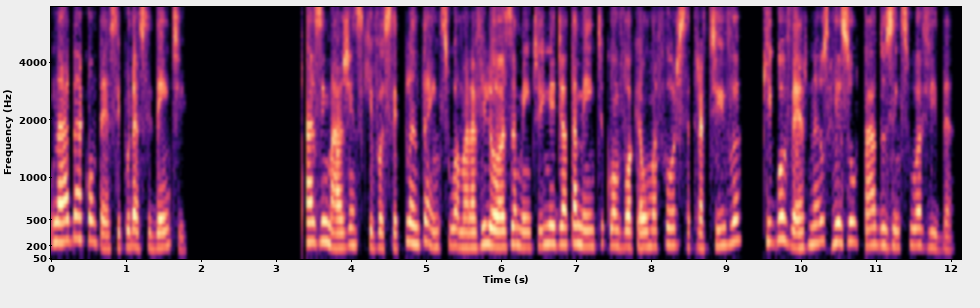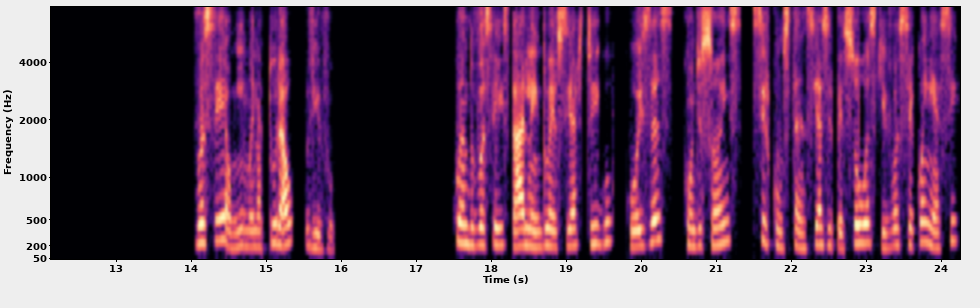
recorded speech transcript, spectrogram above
Nada acontece por acidente. As imagens que você planta em sua maravilhosa mente imediatamente convocam uma força atrativa, que governa os resultados em sua vida. Você é um imã natural, vivo. Quando você está lendo esse artigo, coisas, condições, circunstâncias e pessoas que você conhece,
